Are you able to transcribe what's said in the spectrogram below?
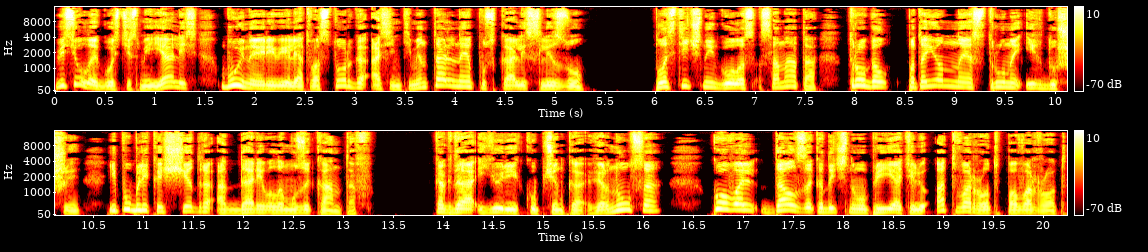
Веселые гости смеялись, буйные ревели от восторга, а сентиментальные пускали слезу. Пластичный голос соната трогал потаенные струны их души, и публика щедро отдаривала музыкантов. Когда Юрий Купченко вернулся, Коваль дал закадычному приятелю отворот-поворот.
